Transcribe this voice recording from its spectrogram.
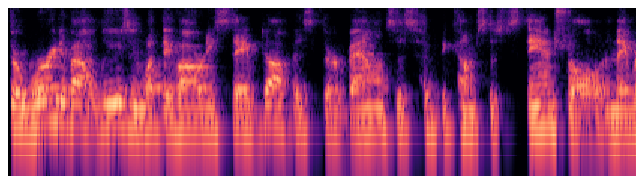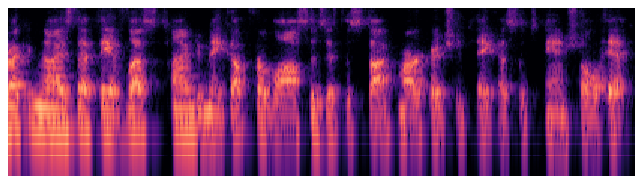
they're worried about losing what they've already saved up as their balances have become substantial and they recognize that they have less time to make up for losses if the stock market should take a substantial hit.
